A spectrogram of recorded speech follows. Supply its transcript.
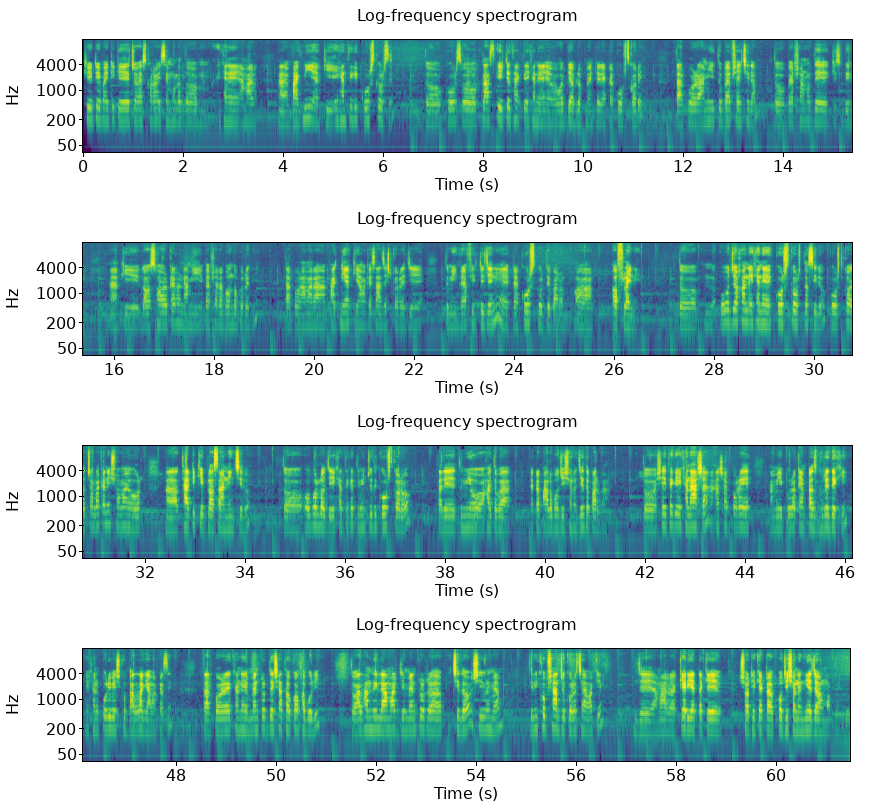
Creative আইটিকে choice করা হয়েছে মূলত এখানে আমার ভাগ্নি আর কি এখান থেকে কোর্স করছে। তো কোর্স ও ক্লাস এইটে থাকতে এখানে ওয়েব ডেভেলপমেন্টের একটা কোর্স করে। তারপর আমি তো ব্যবসায়ী ছিলাম, তো ব্যবসার মধ্যে কিছুদিন আর কি লস হওয়ার কারণে আমি ব্যবসাটা বন্ধ করে দিই। তারপর আমার ভাগ্নি আর কি আমাকে সাজেস্ট করে যে, তুমি গ্রাফিক ডিজাইনে একটা কোর্স করতে পারো অফলাইনে তো ও যখন এখানে কোর্স করতেছিল কোর্স চলাকালীন সময় ওর থার্টি কে প্লাস আর্নিং ছিল। তো ও বলল যে, এখান থেকে তুমি যদি কোর্স করো, তাহলে তুমিও হয়তোবা একটা ভালো পজিশনে যেতে পারবা। তো সেই থেকে এখানে আসা। আসার পরে আমি পুরো ক্যাম্পাস ঘুরে দেখি। এখানে পরিবেশ খুব ভালো লাগে আমার কাছে। তারপরে এখানে মেন্টরদের সাথেও কথা বলি। তো আলহামদুলিল্লাহ আমার যে মেন্টর ছিল, শিউরি ম্যাম তিনি খুব সাহায্য করেছে আমাকে। যে আমার ক্যারিয়ারটাকে সঠিক একটা পজিশনে নিয়ে যাওয়ার মতো।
